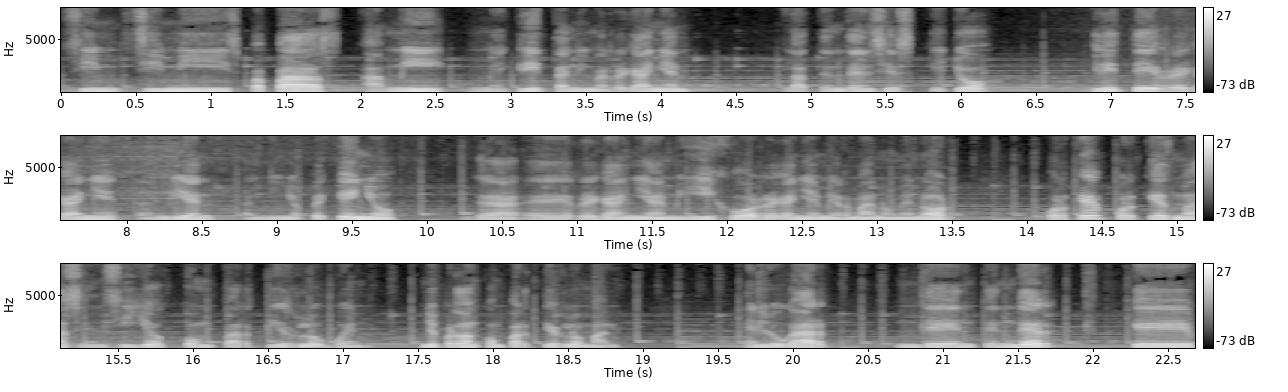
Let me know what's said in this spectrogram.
Si, mis papás a mí me gritan y me regañan, la tendencia es que yo grite y regañe también al niño pequeño, eh, regañe a mi hijo, regañe a mi hermano menor. ¿Por qué? Porque es más sencillo compartir lo bueno. Yo, perdón, compartir lo malo. En lugar de entender que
